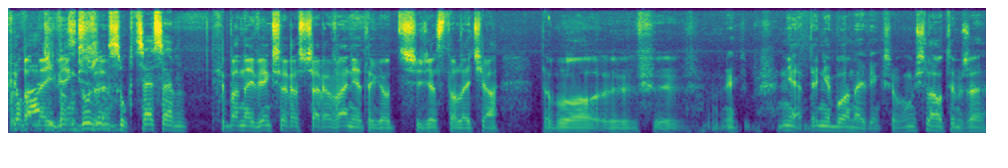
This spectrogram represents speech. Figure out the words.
prowadzi to z dużym sukcesem. Chyba największe rozczarowanie tego 30-lecia to było. Nie, to nie było największe, bo myślę o tym, że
